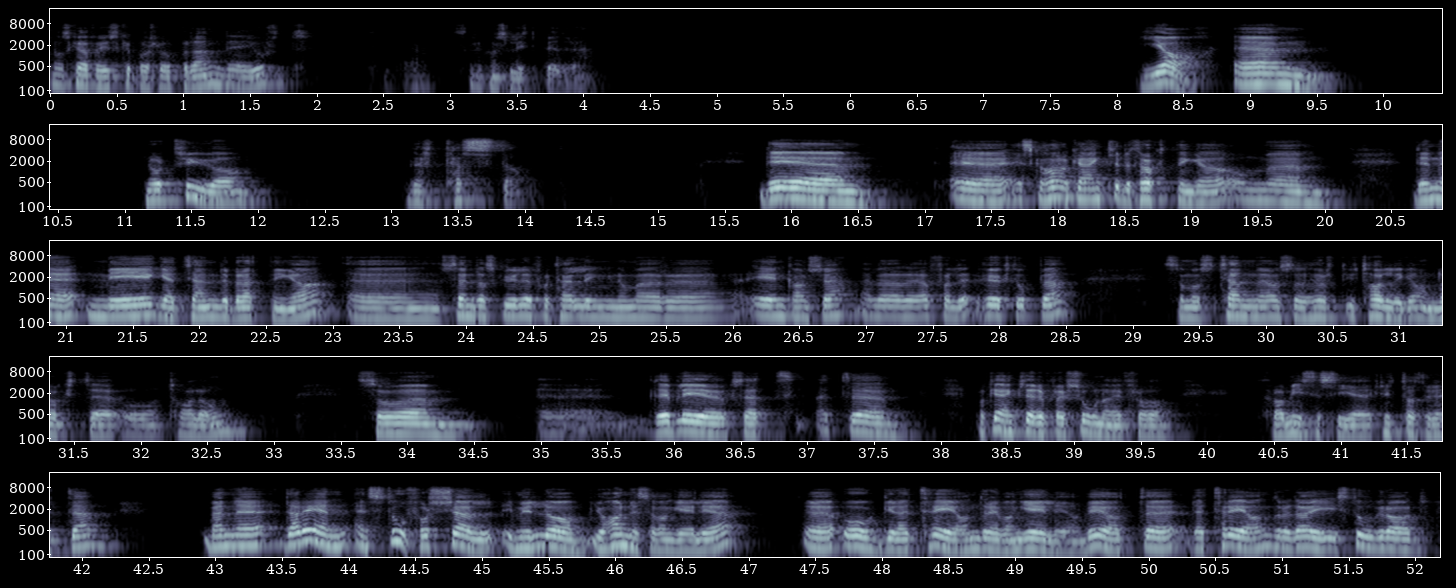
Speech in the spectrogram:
Nå skal jeg få huske på å slå på den. Det er gjort. Så det er kanskje litt bedre. Ja um, Når trua blir testa Det uh, Jeg skal ha noen enkle betraktninger om uh, denne meget kjente beretninga. Uh, søndagsskolefortelling nummer én, kanskje, eller iallfall høyt oppe. Som vi kjenner og har hørt utallige andakter å tale om. Så det blir også et, et noen enkle refleksjoner fra, fra min side knytta til dette. Men eh, det er en, en, stor forskjell mellom Johannesevangeliet eh, og de tre andre evangeliene, ved at eh, de tre andre de i stor grad,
